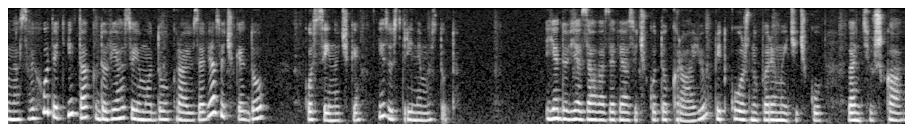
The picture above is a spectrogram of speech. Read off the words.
у нас виходить, і так дов'язуємо до краю зав'язочки до косиночки і зустрінемось тут. Я дов'язала зав'язочку до краю, під кожну перемичечку ланцюжка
